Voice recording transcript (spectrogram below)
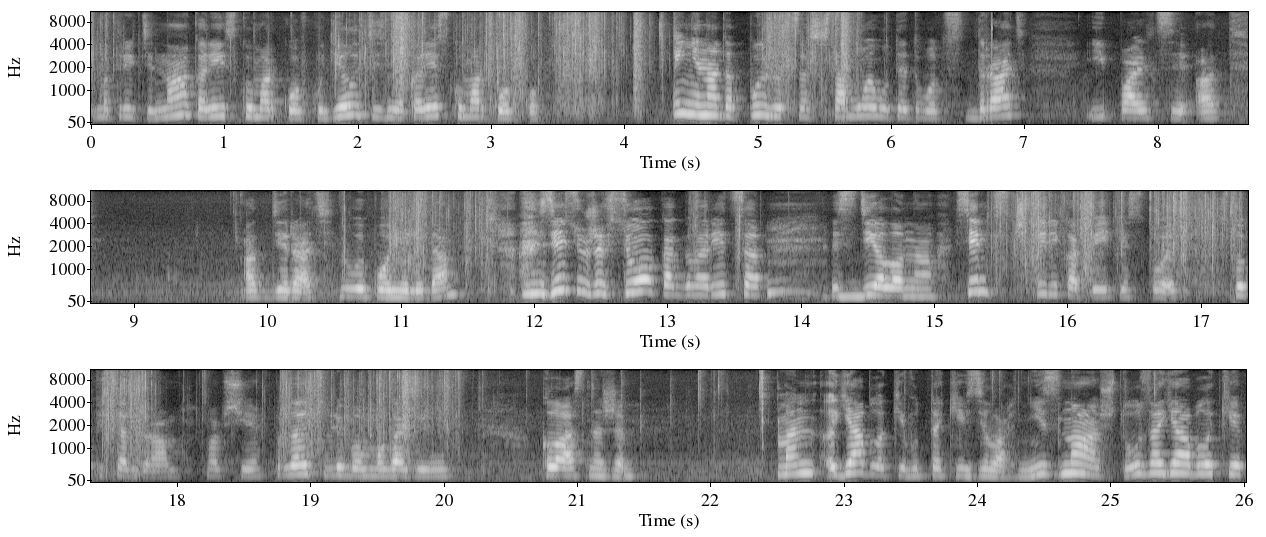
Смотрите, на корейскую морковку. Делайте из нее корейскую морковку. И не надо пыжиться самой вот это вот драть и пальцы от отдирать. Ну, вы поняли, да? Здесь уже все, как говорится, сделано. 74 копейки стоит. 150 грамм вообще. Продается в любом магазине. Классно же. Ман... Яблоки вот такие взяла. Не знаю, что за яблоки.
